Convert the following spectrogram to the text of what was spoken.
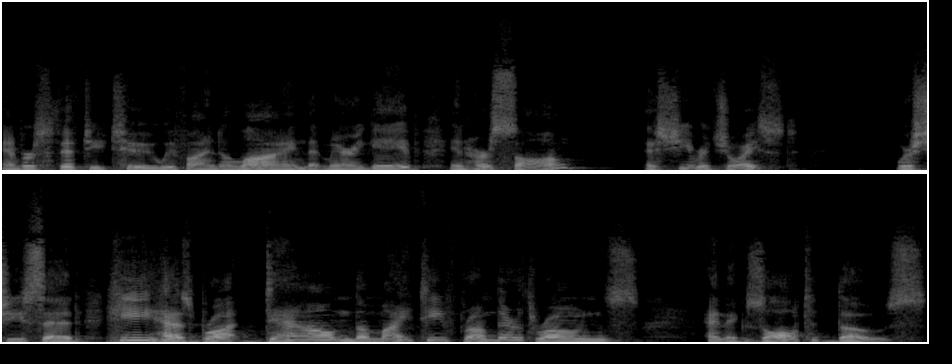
and verse 52, we find a line that Mary gave in her song as she rejoiced, where she said, He has brought down the mighty from their thrones and exalted those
